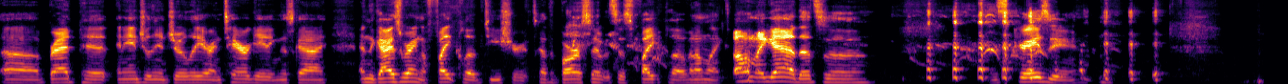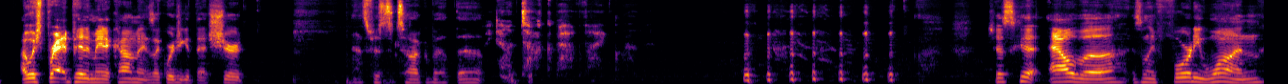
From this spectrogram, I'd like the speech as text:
uh, Brad Pitt and Angelina Jolie are interrogating this guy, and the guy's wearing a Fight Club T-shirt. It's got the bar set that says Fight Club, and I'm like, oh my god, that's uh, that's crazy. I wish Brad Pitt had made a comment. He's like, where'd you get that shirt? Not supposed to talk about that. We don't talk about Fight Club. Jessica Alba is only 41.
